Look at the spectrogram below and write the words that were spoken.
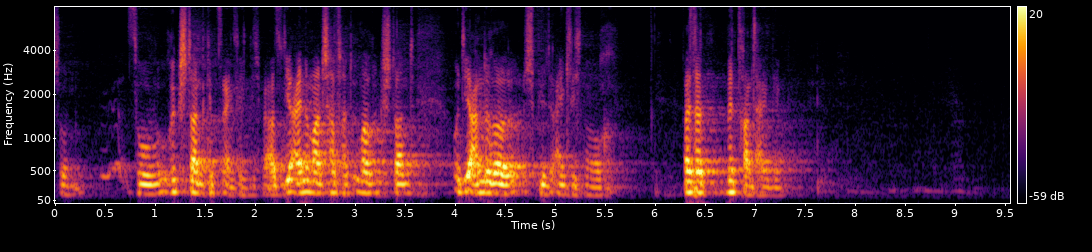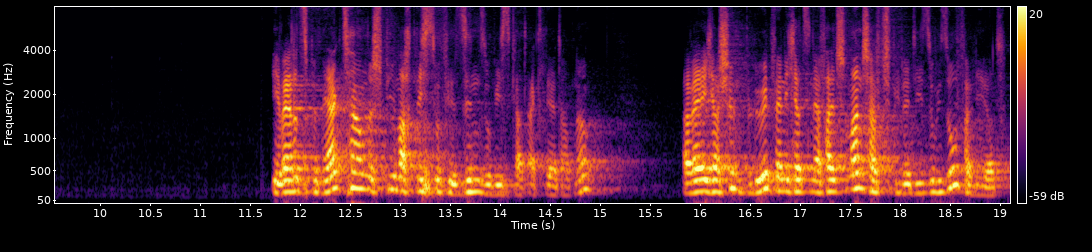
Schon so Rückstand gibt es eigentlich nicht mehr. Also die eine Mannschaft hat immer Rückstand und die andere spielt eigentlich noch, weil sie mit dran teilnehmen. Ihr werdet es bemerkt haben, das Spiel macht nicht so viel Sinn, so wie ich es gerade erklärt habe. Ne? Aber wäre ich ja schön blöd, wenn ich jetzt in der falschen Mannschaft spiele, die sowieso verliert.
